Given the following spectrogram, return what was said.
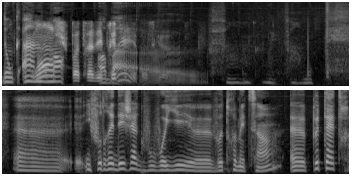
Donc, à un moment. Non, je suis pas très déprimé. Oh, bah, parce que... Euh, euh, il faudrait déjà que vous voyiez euh, votre médecin, euh, peut-être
